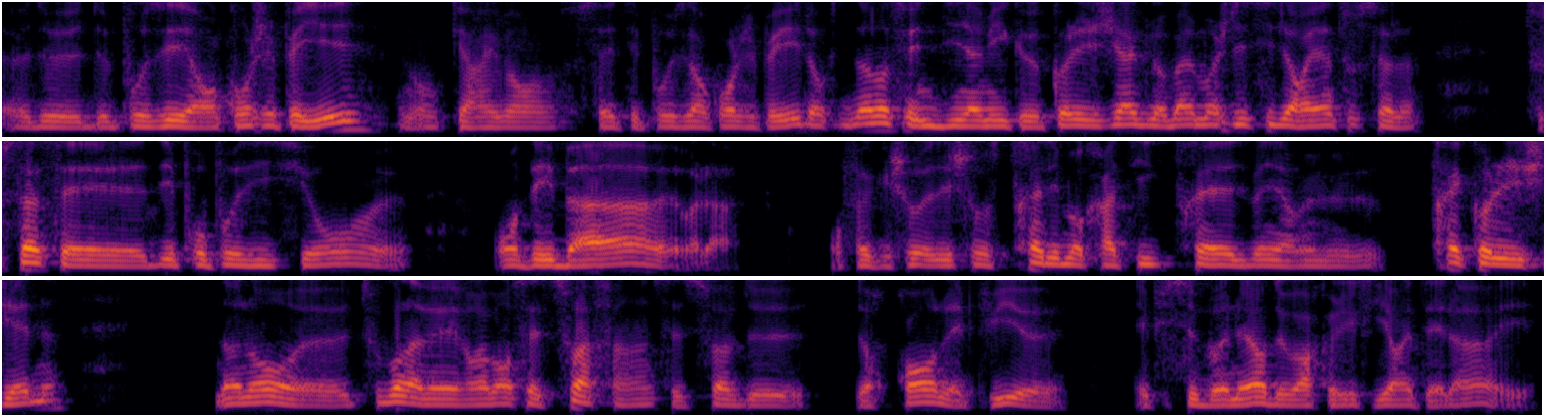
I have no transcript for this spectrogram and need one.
de, poser en congé payé. Donc carrément, ça a été posé en congé payé. Donc non, non, c'est une dynamique collégiale globale. Moi, je décide de rien tout seul. Tout ça, c'est des propositions. on débat, voilà. On fait des choses très démocratiques, très de manière même euh, très collégienne. Non, non, euh, tout le monde avait vraiment cette soif, hein, cette soif de, de reprendre, et puis euh, et puis ce bonheur de voir que les clients étaient là et,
